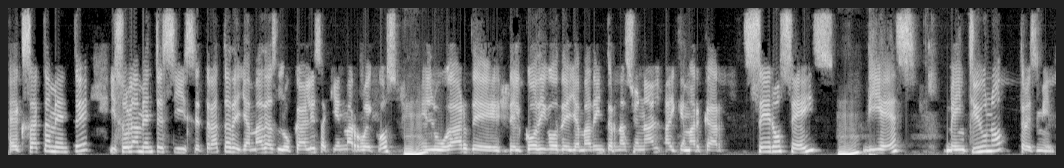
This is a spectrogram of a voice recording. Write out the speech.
Exactamente, y solamente si se trata de llamadas locales aquí en Marruecos, en lugar de, del código de llamada internacional hay que marcar 06 10 21 3000.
